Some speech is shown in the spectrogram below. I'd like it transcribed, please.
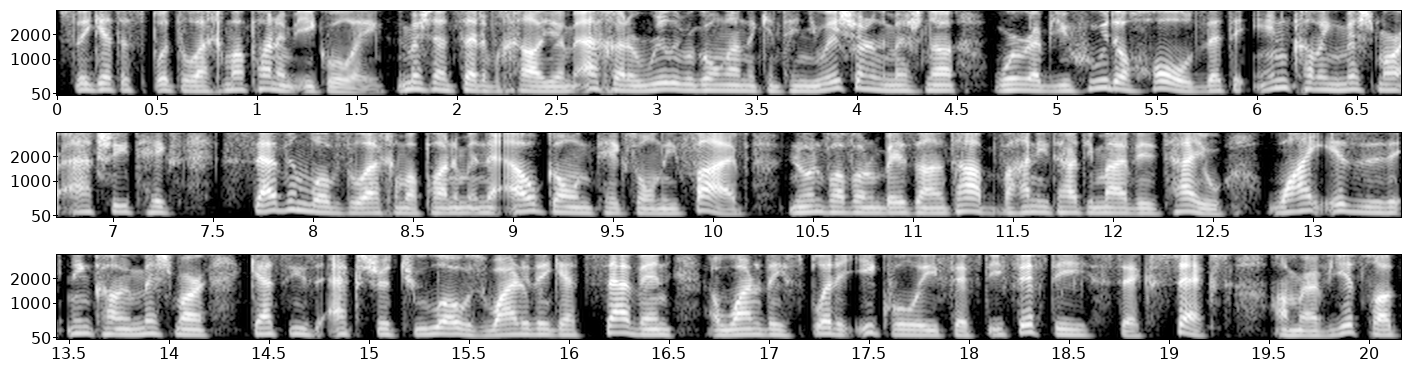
so they get to split the Lechem upon him equally. The Mishnah said of Chal Yom Echad, really we're going on the continuation of the Mishnah, where Rabbi Yehuda holds that the incoming Mishmar actually takes seven loaves of Lechem upon him, and the outgoing takes only five. Non Vavan on top, Tati Mahvitayu. Why is it that the incoming Mishmar gets these extra two loaves? Why do they get seven, and why do they split it equally 50 50, 6 6? Rav Yitzchak,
